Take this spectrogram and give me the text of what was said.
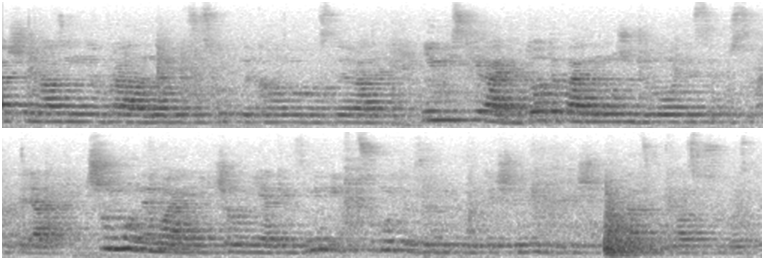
ні разу не обрали навіть заступника голови обласної ради, ні в міській раді дотепер не можуть домовитися про секретаря. Чому немає нічого ніяких змін і підсумуйте взагалі політичний рік 2015 вас особисто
